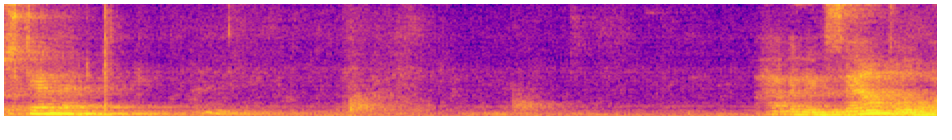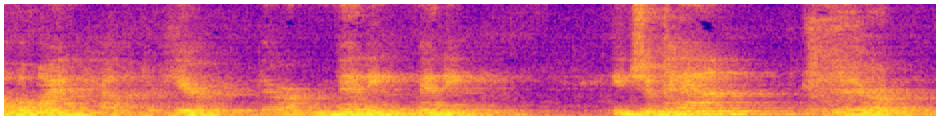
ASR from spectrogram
Stämme. I here. There are many, many. In Japan, there are,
